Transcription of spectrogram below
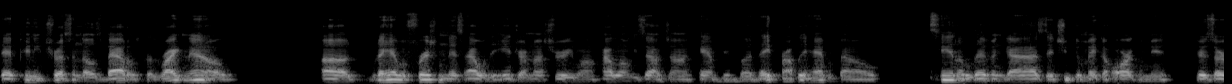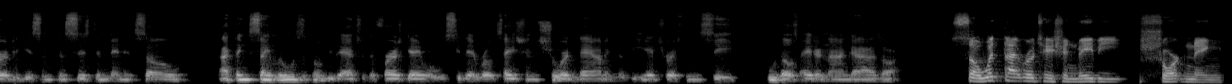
that Penny trusts in those battles. Because right now, uh, they have a freshman that's out with the injury. I'm not sure how long, how long he's out, John Camden, but they probably have about 10, 11 guys that you can make an argument deserve to get some consistent minutes. So I think St. Louis is going to be the answer to the first game where we see that rotation shorten down, and it'll be interesting to see who those eight or nine guys are. So, with that rotation maybe shortening,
